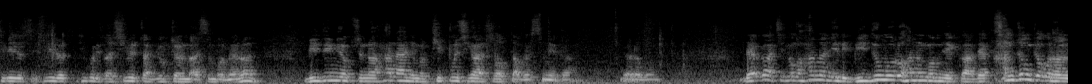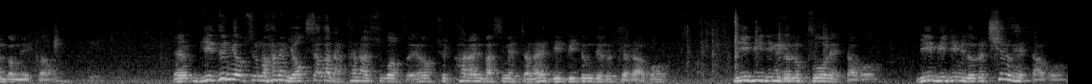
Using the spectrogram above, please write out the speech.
히브리서 11장 6절 말씀 보면은 믿음이 없이는 하나님을 기쁘시게 할 수 없다고 했습니다. 여러분. 내가 지금 하는 일이 믿음으로 하는 겁니까? 내가 감정적으로 하는 겁니까? 예, 믿음이 없으면 하나님 역사가 나타날 수가 없어요. 주- 하나님 말씀했잖아요. 네 믿음대로 되라고. 네 믿음이 너를 구원했다고. 네 믿음이 너를 치료했다고.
